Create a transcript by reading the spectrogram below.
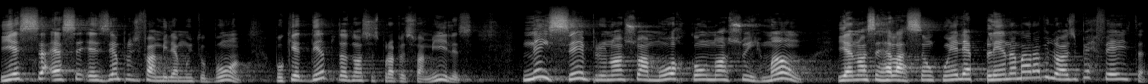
E esse, esse exemplo de família é muito bom, porque dentro das nossas próprias famílias, nem sempre o nosso amor com o nosso irmão e a nossa relação com ele é plena, maravilhosa e perfeita.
